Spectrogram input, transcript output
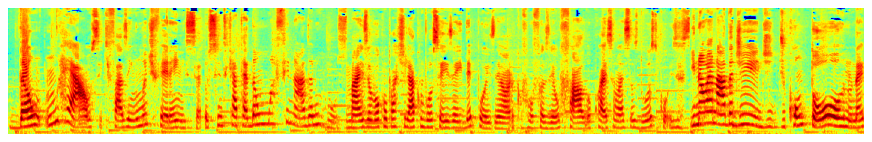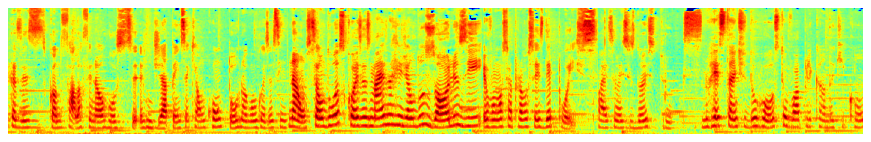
dão um realce, que fazem uma diferença. Eu sinto que até dão uma afinada no rosto. Mas eu vou compartilhar com vocês aí depois, né? A hora que eu for fazer, eu falo quais são essas duas coisas. E não é nada de, de, de contorno, né? Que às vezes quando fala afinar o rosto, a gente já pensa que é um contorno, alguma coisa assim. Não, são duas coisas mais na região dos olhos e eu vou mostrar pra vocês depois quais são esses dois truques. No restante do rosto, eu vou aplicando aqui com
